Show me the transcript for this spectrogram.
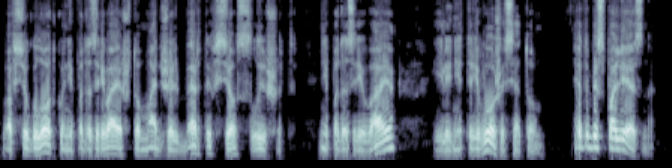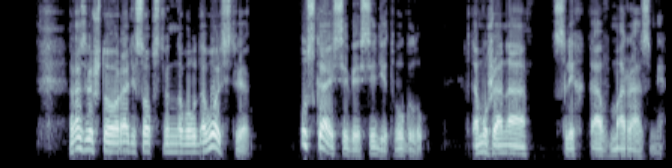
во всю глотку, не подозревая, что мать Жильберты все слышит, не подозревая или не тревожась о том. Это бесполезно. Разве что ради собственного удовольствия. Пускай себе сидит в углу. К тому же она слегка в маразме.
